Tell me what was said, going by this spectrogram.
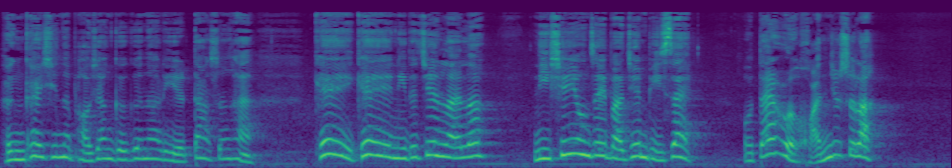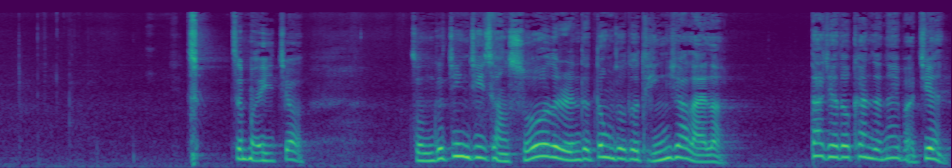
很开心的跑向哥哥那里，大声喊：“K K，你的剑来了！你先用这把剑比赛，我待会儿还就是了。”这么一叫，整个竞技场所有的人的动作都停下来了，大家都看着那把剑，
